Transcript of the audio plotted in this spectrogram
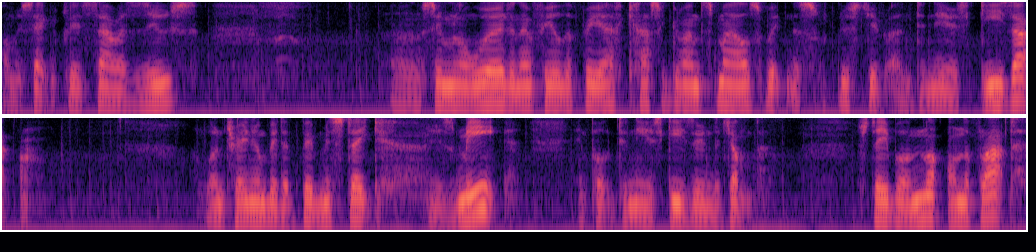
On my second place, Sarah Zeus. Similar word and then feel the fear. Casa Grande Smiles, Witness Mischief, and Daenerys Giza. One trainer made a big mistake. Is me and put Daenerys Giza in the jump. Stable not on the flat.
